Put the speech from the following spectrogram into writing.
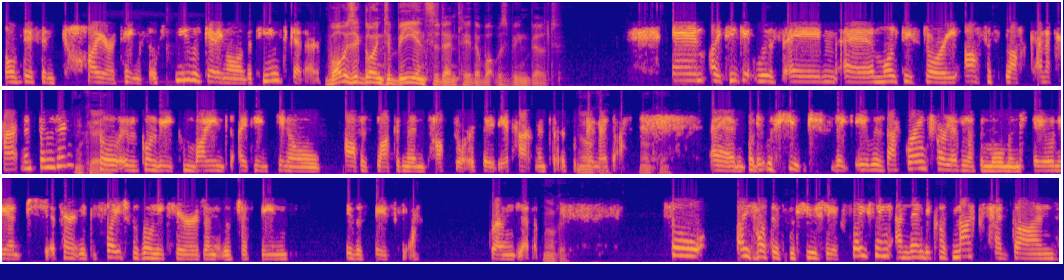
of this entire thing. So he was getting all the team together. What was it going to be, incidentally, that what was being built? Um, I think it was um, a multi-story office block and apartment building. Okay. So it was going to be combined. I think you know office block and then top floor, say the apartments or something Okay. like that. Okay. Um, but it was huge. Like it was at ground floor level at the moment. They only had apparently the site was only cleared and it was just being it was basically at ground level. Okay. So I thought this was hugely exciting. And then because Max had gone,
